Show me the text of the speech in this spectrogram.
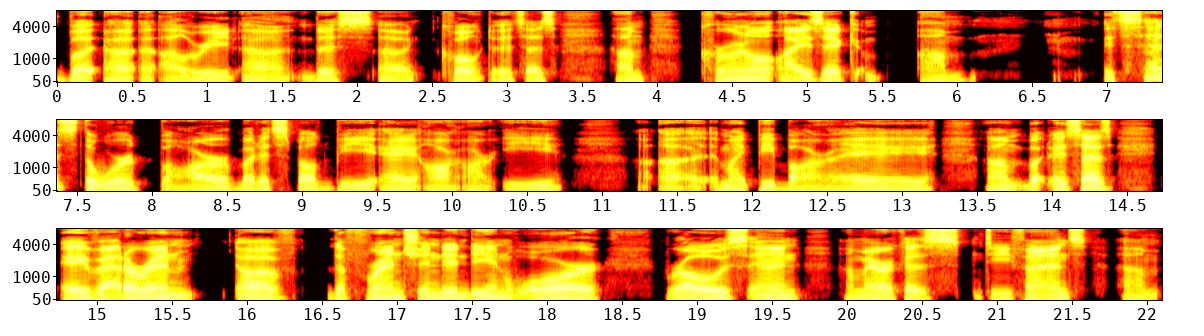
but uh, I'll read uh, this uh, quote. It says, um, "Colonel Isaac um, it says the word bar, but it's spelled B A R R E. Uh, it might be Barre, um, but it says a veteran of the French and Indian War rose in America's defense. Um,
